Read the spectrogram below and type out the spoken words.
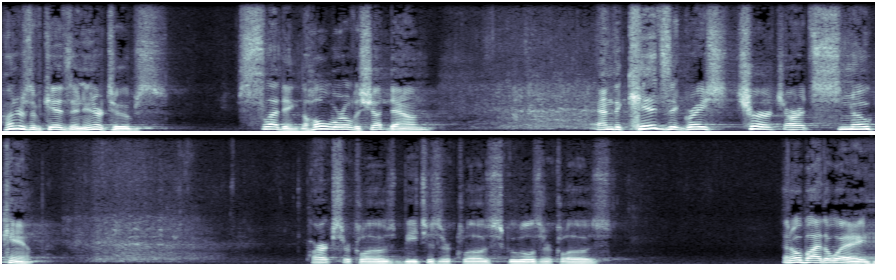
Hundreds of kids in inner tubes sledding. The whole world is shut down. And the kids at Grace Church are at snow camp. Parks are closed, beaches are closed, schools are closed. And oh, by the way,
